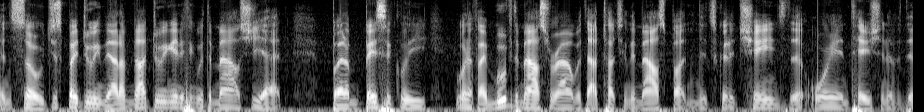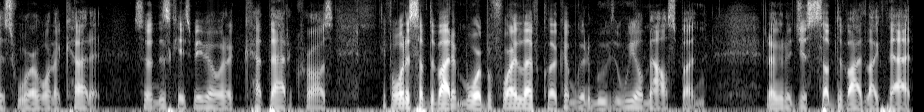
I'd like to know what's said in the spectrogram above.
and so just by doing that, I'm not doing anything with the mouse yet, but I'm basically, what if I move the mouse around without touching the mouse button, it's going to change the orientation of this where I want to cut it. So in this case, maybe I want to cut that across. If I want to subdivide it more, before I left click, I'm going to move the wheel mouse button. And I'm going to just subdivide like that,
